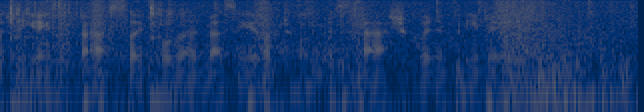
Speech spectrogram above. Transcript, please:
imagine getting the fast cycle and then messing it up to a mismatch couldn't be made.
